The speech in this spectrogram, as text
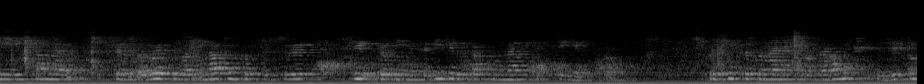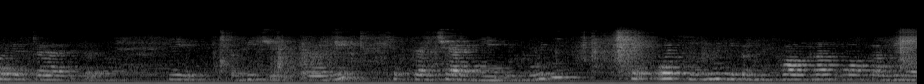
І саме з цим розділом і напрямком працюють всі управління та відділи та комунальні підприємства. Про хід виконання програми звітують всі двічі в рік, це в червні і в грудні. Ось у грудні прозвітували 22 управління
